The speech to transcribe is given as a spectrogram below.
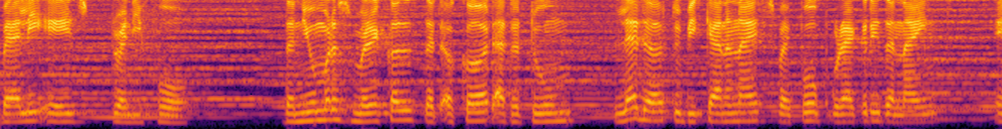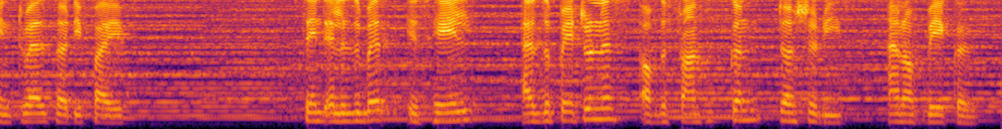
barely aged 24. The numerous miracles that occurred at her tomb led her to be canonized by Pope Gregory IX in 1235. Saint Elizabeth is hailed as the patroness of the Franciscan tertiaries and of bakers.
